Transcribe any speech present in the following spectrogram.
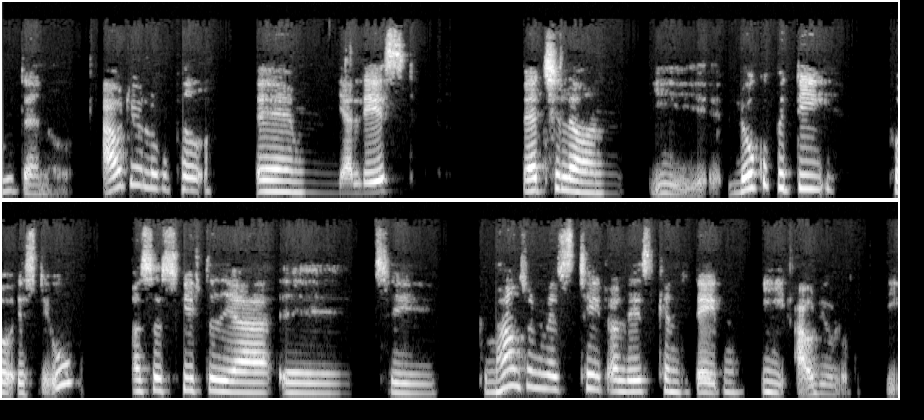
uddannet audiologopæd. Øhm, jeg læste bacheloren i logopædi på SDU, og så skiftede jeg øh, til Københavns Universitet og læste kandidaten i audiologopædi.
